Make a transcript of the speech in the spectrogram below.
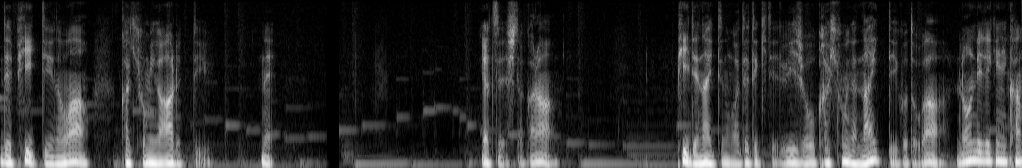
で P っていうのは書き込みがあるっていうね。やつでしたから P でないっていうのが出てきている以上書き込みがないっていうことが論理的に考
